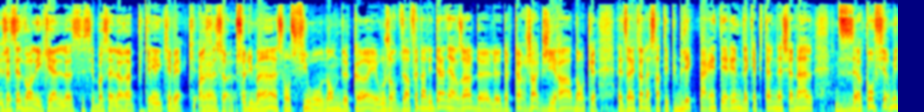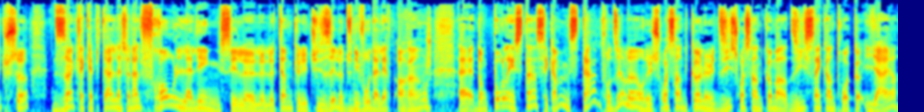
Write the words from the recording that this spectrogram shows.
j'essaie de voir lesquels, là, c'est, c'est Bas-Saint-Laurent puis Québec. Et Québec. Je pense que c'est ça, là. Absolument. Si on se fie au nombre de cas, et aujourd'hui, en fait, dans les dernières heures, de- le docteur Jacques Girard, donc euh, directeur de la santé publique par intérim de la capitale nationale, dis- a confirmé tout ça, disant que la capitale nationale frôle la ligne. C'est le, le- le terme que l'on utilisé là, du niveau d'alerte orange. Euh, donc, pour l'instant, c'est quand même stable, faut dire. Là, on a eu 60 cas lundi, 60 cas mardi, 53 cas hier.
